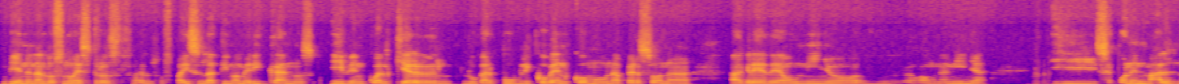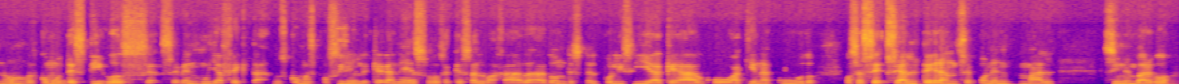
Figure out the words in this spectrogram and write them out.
vienen a los nuestros, a los países latinoamericanos, y en cualquier lugar público ven cómo una persona agrede a un niño o a una niña y se ponen mal, ¿no? Como testigos se, ven muy afectados. ¿Cómo es posible que hagan eso? O sea, qué salvajada, ¿dónde está el policía? ¿Qué hago? ¿A quién acudo? O sea, se, se alteran, se ponen mal. Sin embargo,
